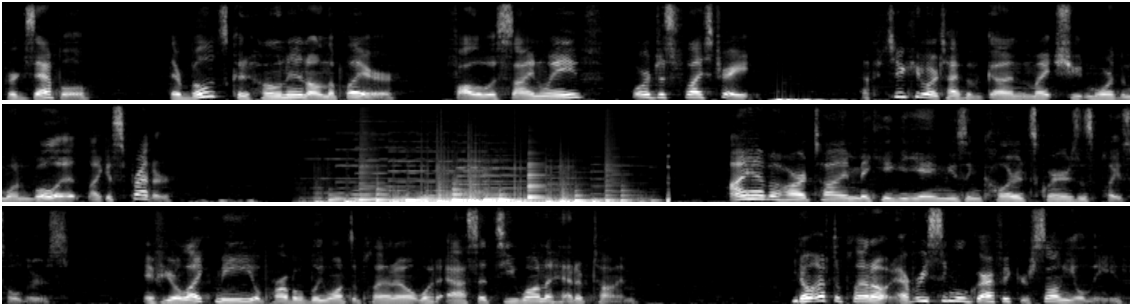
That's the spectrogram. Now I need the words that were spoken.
For example, their bullets could hone in on the player, follow a sine wave, or just fly straight. A particular type of gun might shoot more than one bullet, like a spreader. I have a hard time making a game using colored squares as placeholders. If you're like me, you'll probably want to plan out what assets you want ahead of time. You don't have to plan out every single graphic or song you'll need.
